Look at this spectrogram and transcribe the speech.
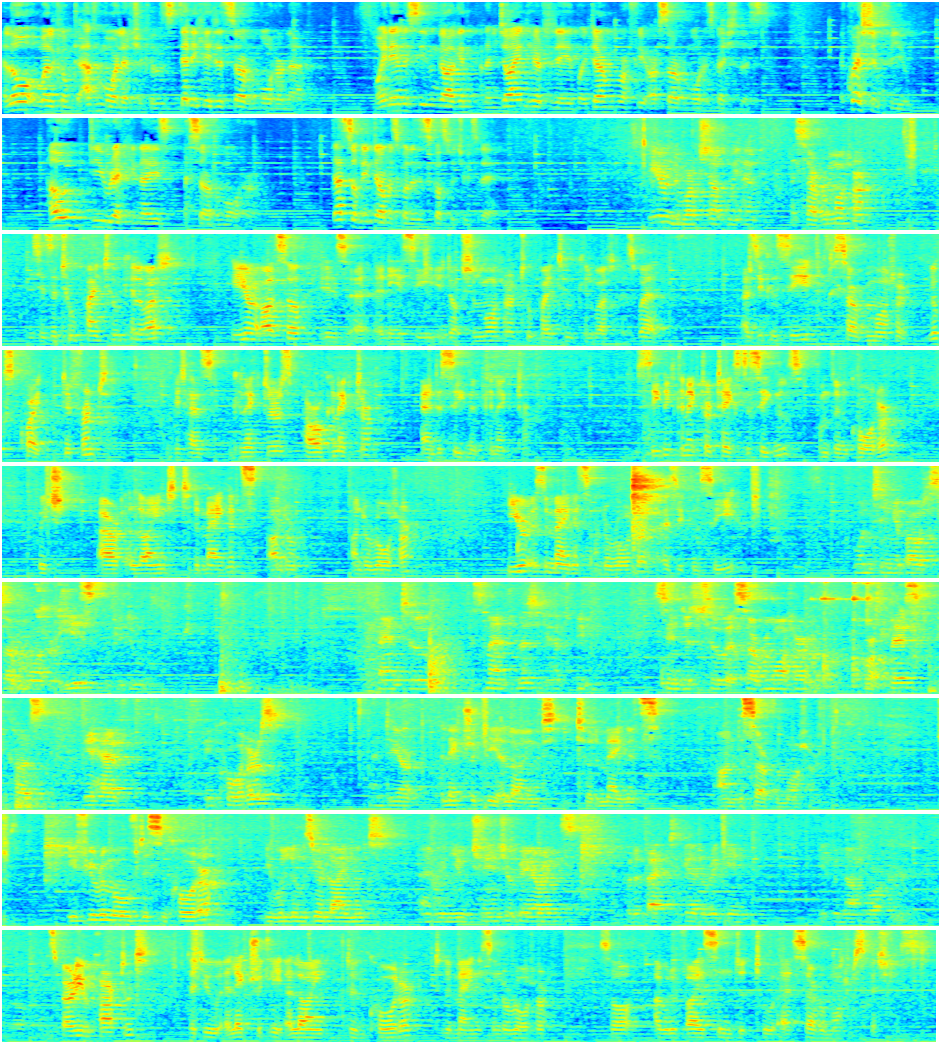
Hello and welcome to Avonmore Electrical's dedicated servo motor lab. My name is Stephen Goggin and I'm joined here today by Dermot Murphy, our servo motor specialist. A question for you. How do you recognise a servo motor? That's something Dermot's going to discuss with you today. Here in the workshop we have a servo motor. This is a 2.2 kilowatt. Here also is a, an AC induction motor, 2.2 kilowatt as well. As you can see, the servo motor looks quite different it has connectors, power connector and a signal connector. The signal connector takes the signals from the encoder which are aligned to the magnets on the, on the rotor. Here is the magnets on the rotor as you can see. One thing about a servo motor is if you do plan to dismantle it you have to be sent it to a servo motor workplace because they have encoders and they are electrically aligned to the magnets on the servo motor. If you remove this encoder, you will lose your alignment and when you change your bearings and put it back together again, it will not work. It's very important that you electrically align the encoder to the magnets on the rotor, so I would advise it to a servo motor specialist.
